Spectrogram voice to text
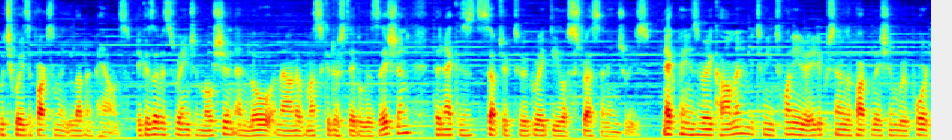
which weighs approximately 11 pounds. Because of its range of motion and low amount of muscular stabilization, the neck is subject to a great deal of stress and injuries. Neck pain is very common. Between 20 to 80% of the population report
